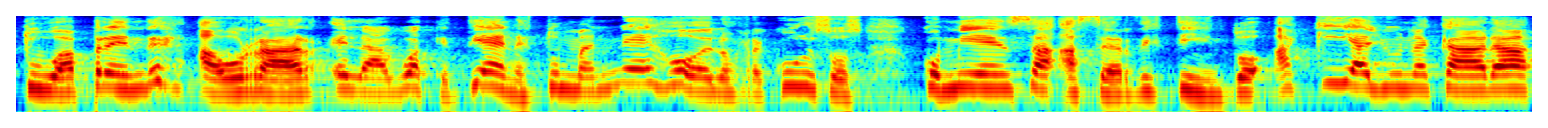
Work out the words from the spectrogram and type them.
tú aprendes a ahorrar el agua que tienes. Tu manejo de los recursos comienza a ser distinto. Aquí hay una cara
